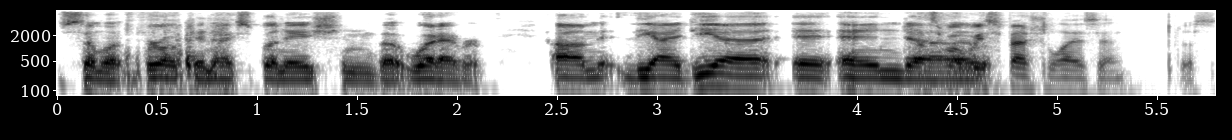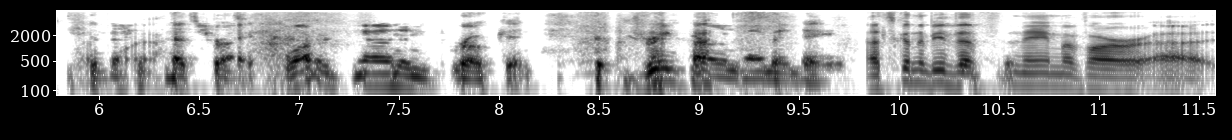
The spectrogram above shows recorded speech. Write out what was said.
somewhat broken explanation, but whatever. Um, the idea and that's what we specialize in. Just that's right. Watered down and broken. Drink our lemonade. That's going to be the name of our. Uh,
